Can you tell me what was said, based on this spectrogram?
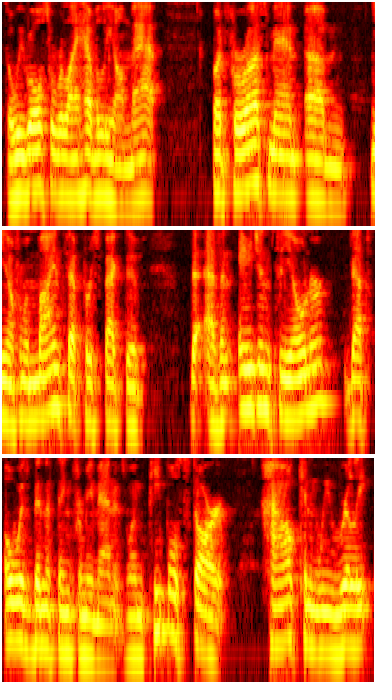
So we also rely heavily on that. But for us, man, um, you know, from a mindset perspective, that as an agency owner, that's always been the thing for me, man, is when people start, how can we really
